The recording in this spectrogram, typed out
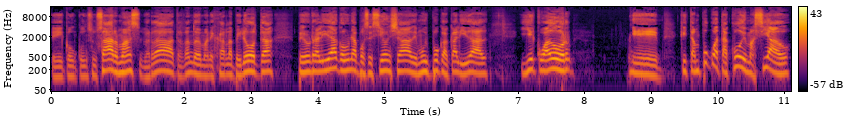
eh, con, con sus armas, ¿verdad? Tratando de manejar la pelota, pero en realidad con una posesión ya de muy poca calidad. Y Ecuador eh, que tampoco atacó demasiado,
